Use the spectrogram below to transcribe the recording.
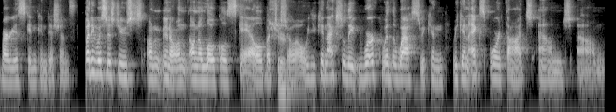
various skin conditions. But it was just used on, you know, on, on a local scale, but sure. to show, oh, you can actually work with the West. We can, we can export that. And um,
